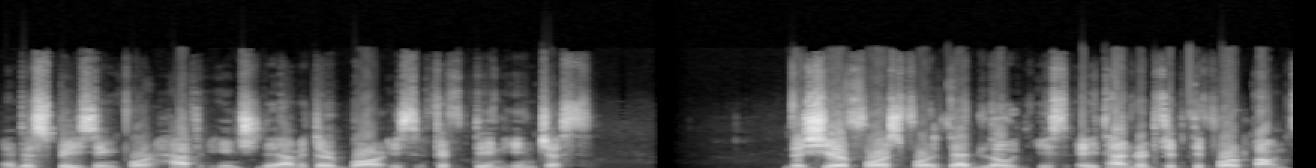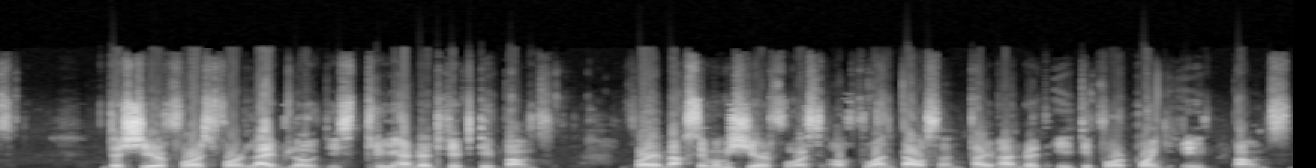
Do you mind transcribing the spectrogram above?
and the spacing for half inch diameter bar is 15 inches. The shear force for dead load is 854 pounds. The shear force for live load is 350 pounds for a maximum shear force of 1,584.8 pounds.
